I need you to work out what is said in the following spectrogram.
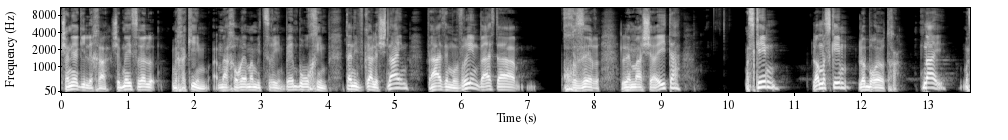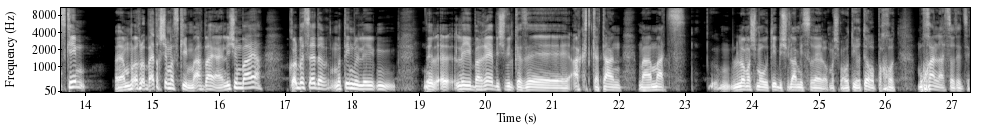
כשאני אגיד לך שבני ישראל מחכים מאחוריהם המצרים והם בורחים, אתה נבקע לשניים, ואז הם עוברים, ואז אתה חוזר למה שהיית, מסכים? לא מסכים? לא בורא אותך. תנאי, מסכים? היה אומר לו בטח שמסכים, מה הבעיה? אין לי שום בעיה, הכל בסדר, מתאים לי להיברא בשביל כזה אקט קטן, מאמץ לא משמעותי בשביל עם ישראל, או משמעותי יותר או פחות, מוכן לעשות את זה.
